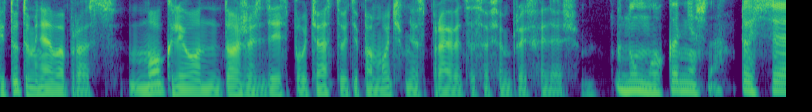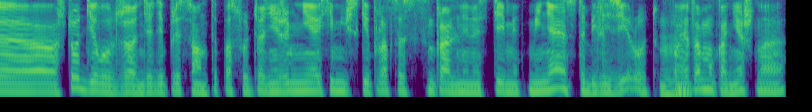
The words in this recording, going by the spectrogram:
и тут у меня вопрос. Мог ли он тоже здесь поучаствовать и помочь мне справиться со всем происходящим? Ну, мог, конечно. То есть, э, что делают же антидепрессанты, по сути? Они же мне химические процессы в центральной системе меняют, стабилизируют. Угу. Поэтому, конечно,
